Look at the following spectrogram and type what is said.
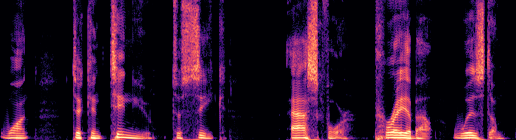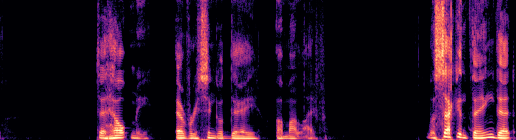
want to continue to seek, ask for, pray about wisdom to help me every single day of my life. The second thing that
